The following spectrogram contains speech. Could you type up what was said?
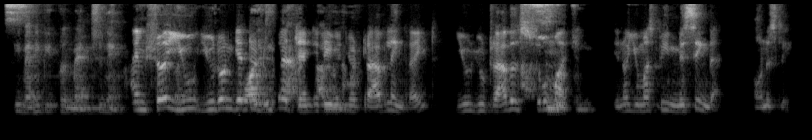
see many people mentioning. I'm sure you you don't get to do that generally when you're traveling, right? You you travel so much. You know, you must be missing that, honestly.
